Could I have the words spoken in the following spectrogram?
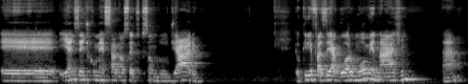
É, e antes de a gente começar a nossa discussão do diário, eu queria fazer agora uma homenagem tá?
